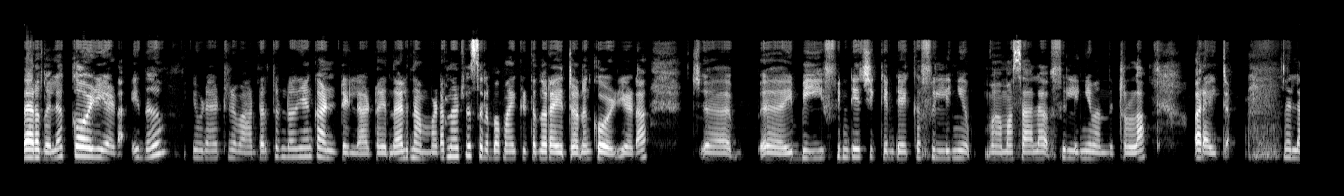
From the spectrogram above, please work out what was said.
വേറെ ഒന്നുമില്ല കോഴിയട. ഇത് ഇവിടെ ട്രിവാൻഡ്രത്തുണ്ടോ ഞാൻ കണ്ടിട്ടില്ല കേട്ടോ. എന്നാലും നമ്മുടെ നാട്ടിൽ സുലഭമായി കിട്ടുന്ന ഒരു ഐറ്റമാണ് കോഴിയട. ഈ ബീഫിന്റെ ചിക്കന്റെ ഒക്കെ ഫില്ലിങ് മസാല ഫില്ലിങ് വന്നിട്ടുള്ള ഒരൈറ്റം നല്ല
